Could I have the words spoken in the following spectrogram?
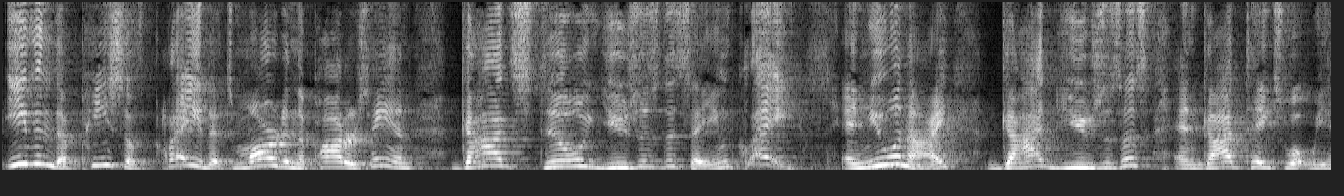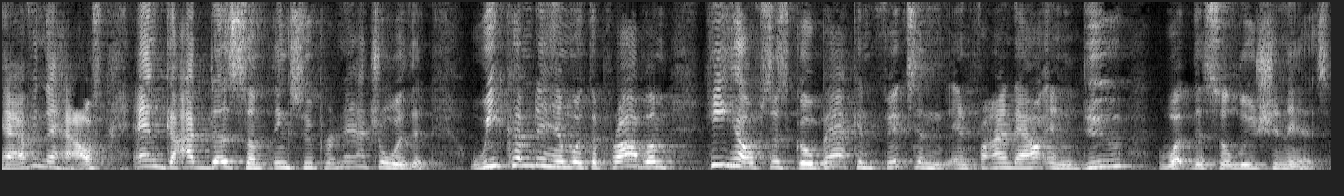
even the piece of clay that's marred in the potter's hand, God still uses the same clay. And you and I, God uses us and God takes what we have in the house and God does something supernatural with it. We come to Him with the problem, He helps us go back and fix and, and find out and do what the solution is.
